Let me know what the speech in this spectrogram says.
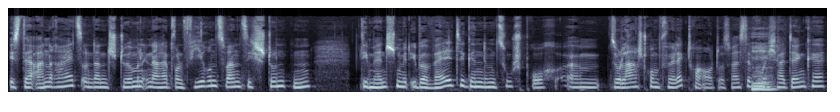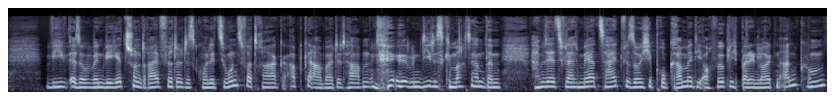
ist der Anreiz und dann stürmen innerhalb von 24 Stunden die Menschen mit überwältigendem Zuspruch ähm, Solarstrom für Elektroautos, weißt du, wo mhm. ich halt denke, wie, also wenn wir jetzt schon drei Viertel des Koalitionsvertrags abgearbeitet haben, wenn die das gemacht haben, dann haben sie jetzt vielleicht mehr Zeit für solche Programme, die auch wirklich bei den Leuten ankommen.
